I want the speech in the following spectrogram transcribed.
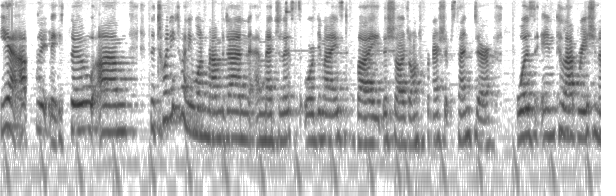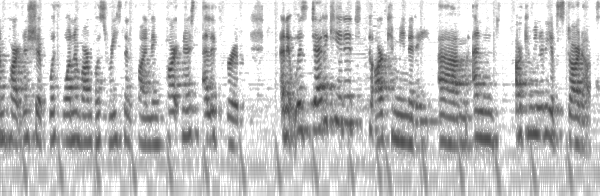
Yeah, absolutely. So, um, the 2021 Ramadan Majlis, organised by the Sharjah Entrepreneurship Centre, was in collaboration and partnership with one of our most recent founding partners, Alef Group and it was dedicated to our community um, and our community of startups,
